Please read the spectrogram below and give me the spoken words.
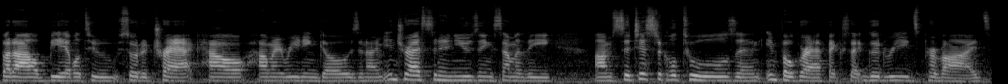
but I'll be able to sort of track how, how my reading goes. And I'm interested in using some of the um, statistical tools and infographics that Goodreads provides.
